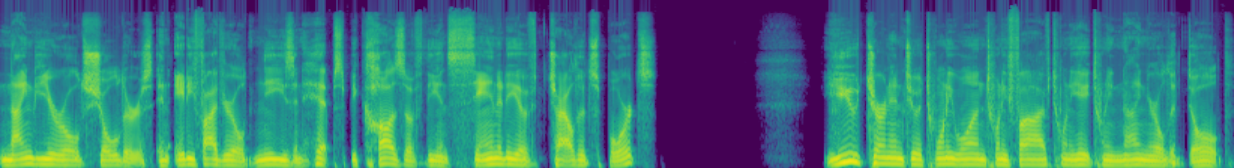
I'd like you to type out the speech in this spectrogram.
90 year old shoulders and 85 year old knees and hips because of the insanity of childhood sports. You turn into a 21, 25, 28, 29 year old adult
